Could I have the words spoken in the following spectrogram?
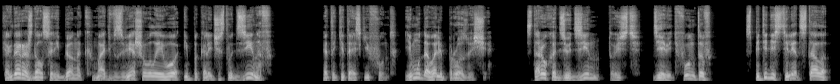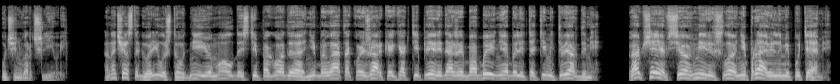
Когда рождался ребенок, мать взвешивала его, и по количеству дзинов, это китайский фунт, ему давали прозвище. Старуха Дзюдзин, то есть 9 фунтов, с 50 лет стала очень ворчливой. Она часто говорила, что в дни ее молодости погода не была такой жаркой, как теперь, и даже бобы не были такими твердыми. Вообще все в мире шло неправильными путями.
